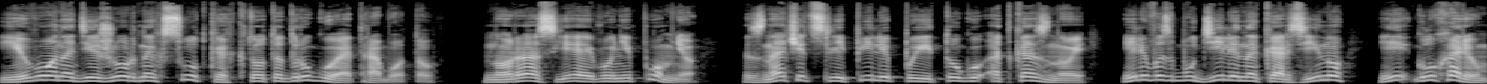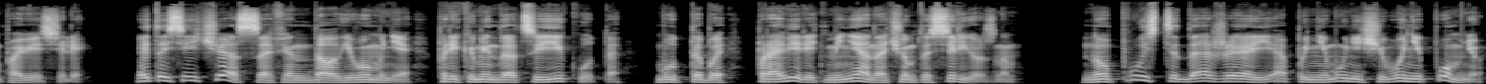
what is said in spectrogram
его на дежурных сутках кто-то другой отработал. Но раз я его не помню, значит слепили по итогу отказной или возбудили на корзину и глухарем повесили. Это сейчас Сафин дал его мне по рекомендации Якута, будто бы проверить меня на чем-то серьезном. Но пусть даже я по нему ничего не помню,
